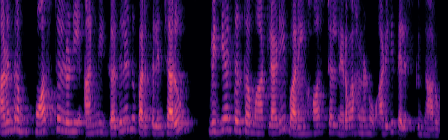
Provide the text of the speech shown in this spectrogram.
అనంతరం హాస్టల్లోని అన్ని గదులను పరిశీలించారు. విద్యార్థులతో మాట్లాడి వారి హాస్టల్ నిర్వహణను అడిగి తెలుసుకున్నారు.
